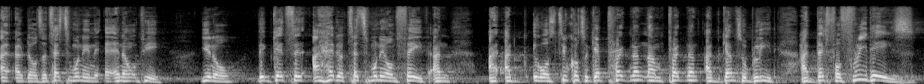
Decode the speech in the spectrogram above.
I, I, there was a testimony in NLP, you know, they get, I had a testimony on faith and I, it was difficult to get pregnant. I'm pregnant. I began to bleed. I bled for three days.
